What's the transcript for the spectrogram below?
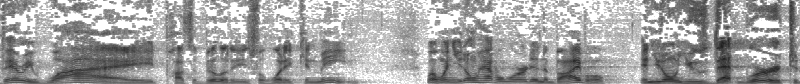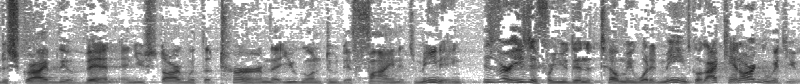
very wide possibilities for what it can mean. Well, when you don't have a word in the Bible, and you don't use that word to describe the event and you start with a term that you're going to define its meaning, it's very easy for you then to tell me what it means because I can't argue with you.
